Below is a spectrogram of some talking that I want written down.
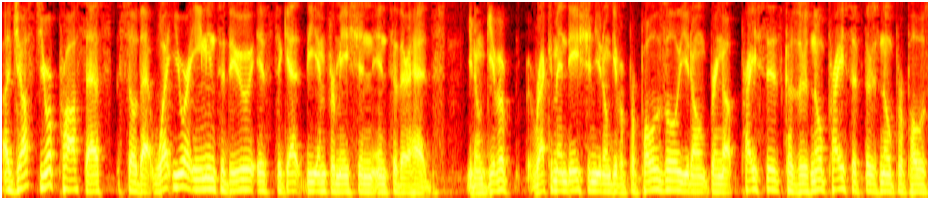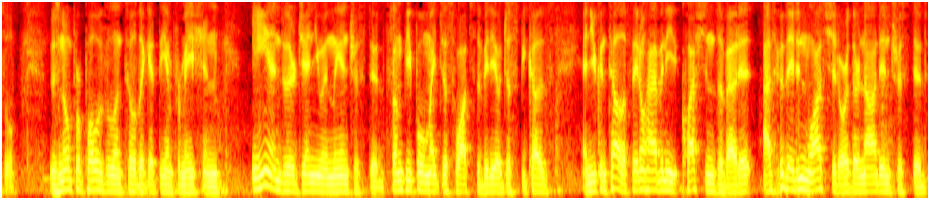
adjust your process so that what you are aiming to do is to get the information into their heads. You don't give a recommendation, you don't give a proposal, you don't bring up prices because there's no price if there's no proposal. There's no proposal until they get the information and they're genuinely interested. Some people might just watch the video just because, and you can tell if they don't have any questions about it, either they didn't watch it or they're not interested.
